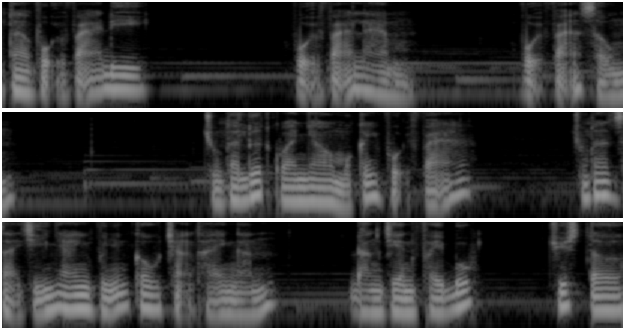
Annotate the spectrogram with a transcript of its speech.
ta vội vã đi, vội vã làm, vội vã sống. Chúng ta lướt qua nhau một cách vội vã. Chúng ta giải trí nhanh với những câu trạng thái ngắn đăng trên facebook, twitter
